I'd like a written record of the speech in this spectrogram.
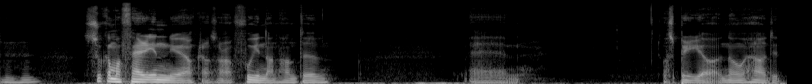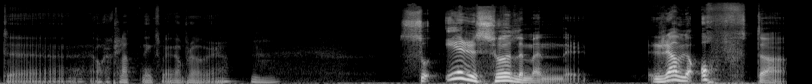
Mhm. Så kan man färra in i några sådana fina handel ehm og spyrja no how dit eh uh, klappning som jeg kan prøve. Ja? Mm. Så er det sølemennir rævlig ofta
